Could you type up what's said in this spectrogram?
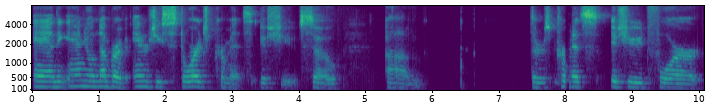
And the annual number of energy storage permits issued, so um, there's permits issued for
